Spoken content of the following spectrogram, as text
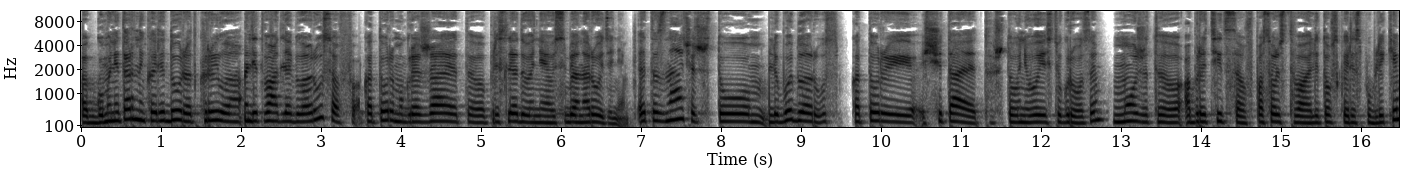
Гуманітарны коридор открыла Литва для белорусов которым угрожает э, преследование у себя на родине. Это значит что любой белорус который считает, что у него есть угрозы, может э, обратиться в посольство Литовской Республики,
